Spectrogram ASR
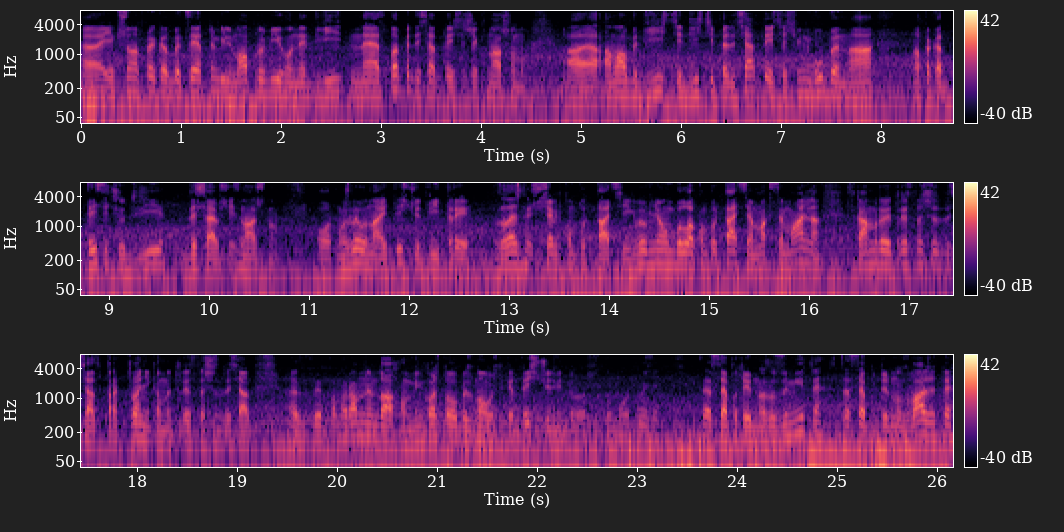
Е, Якщо, наприклад, би цей автомобіль мав пробігу не, дві, не 150 тисяч, як в нашому, а, мав би 200-250 тисяч, він був би на, наприклад, тисячу дві дешевший значно. От, можливо, навіть тисячу дві-три, залежно ще від комплектації. Якби в ньому була комплектація максимальна з камерою 360, з парктроніками 360, е, з панорамним дахом, він коштував би знову ж таки тисячу дві дорожче. Тому, друзі, це все потрібно розуміти, це все потрібно зважити.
